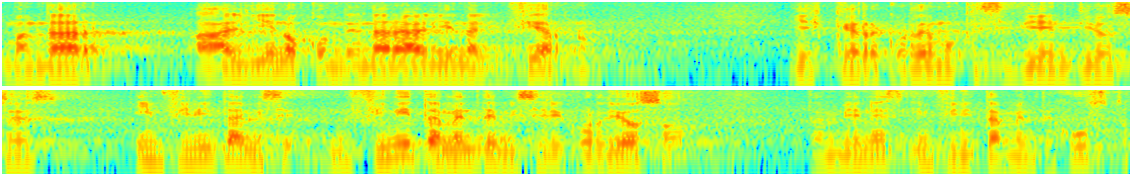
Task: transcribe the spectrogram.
mandar a alguien o condenar a alguien al infierno. Y es que recordemos que si bien Dios es infinita, infinitamente misericordioso, también es infinitamente justo.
